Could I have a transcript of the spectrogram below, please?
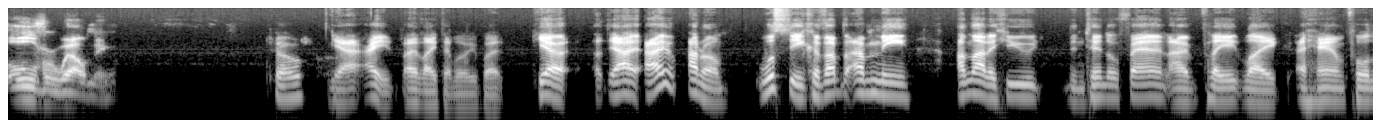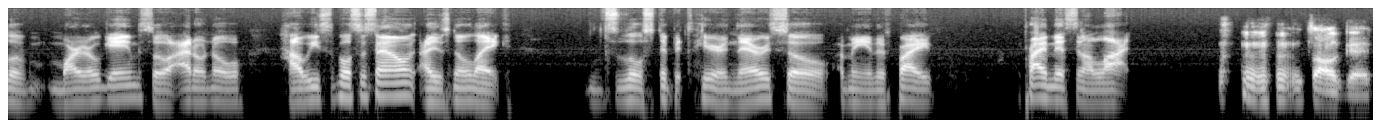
overwhelming. so Yeah, I I like that movie, but yeah, uh, yeah, I I, I don't know. We'll see because I'm I mean I'm not a huge Nintendo fan. I've played like a handful of Mario games, so I don't know how he's supposed to sound. I just know like little snippets here and there. So I mean, there's probably probably missing a lot. it's all good.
